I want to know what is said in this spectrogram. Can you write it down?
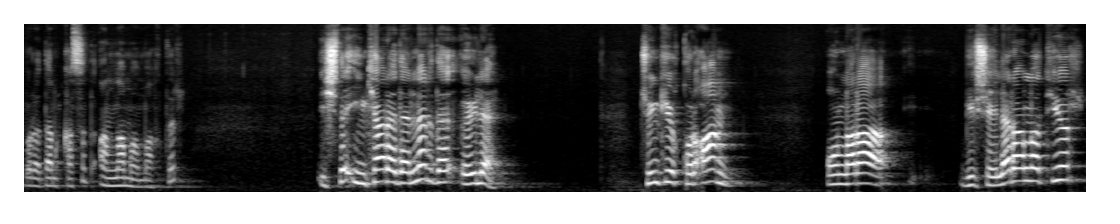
buradan kasıt anlamamaktır. İşte inkar edenler de öyle. Çünkü Kur'an onlara bir şeyler anlatıyor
